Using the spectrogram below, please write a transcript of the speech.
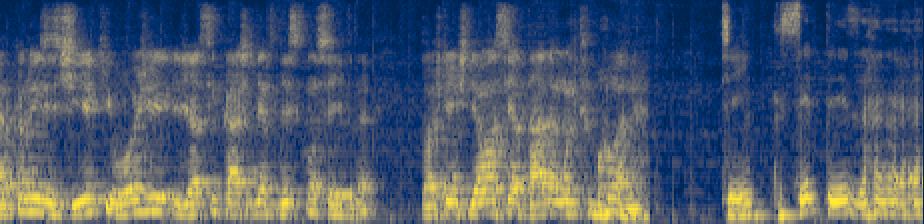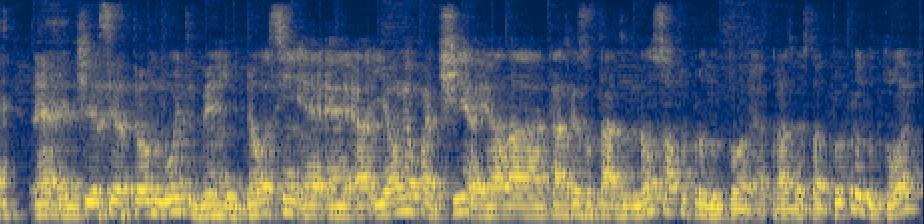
época não existia, que hoje já se encaixa dentro desse conceito. Né? Então acho que a gente deu uma acertada muito boa, né? Sim, certeza. é, a gente acertou muito bem. Então, assim, é, é, e a homeopatia, ela traz resultado não só para o produtor, ela traz resultado para o produtor,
